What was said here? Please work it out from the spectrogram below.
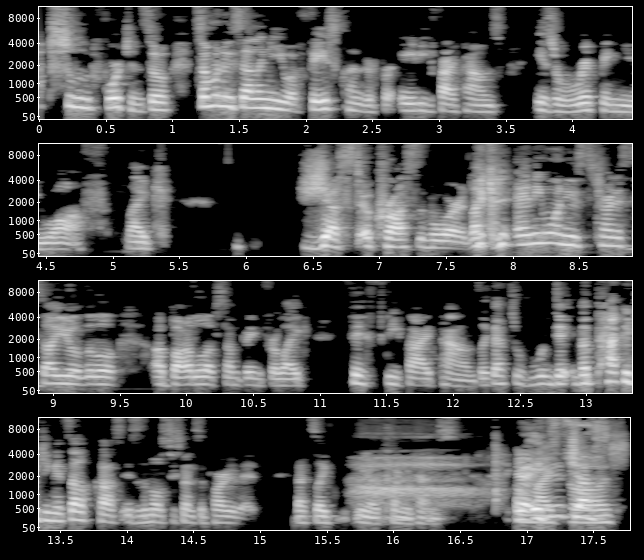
absolute fortune. So someone who's selling you a face cleanser for 85 pounds is ripping you off like just across the board. Like anyone who's trying to sell you a little a bottle of something for like 55 pounds like that's the packaging itself cost is the most expensive part of it. That's like you know 20 pence oh it's gosh. just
